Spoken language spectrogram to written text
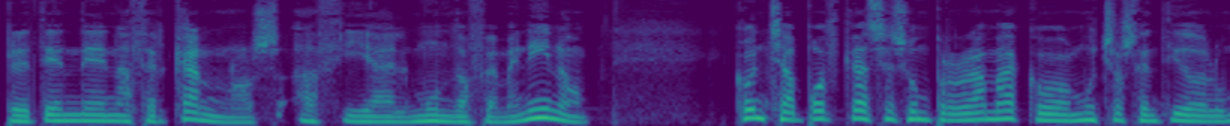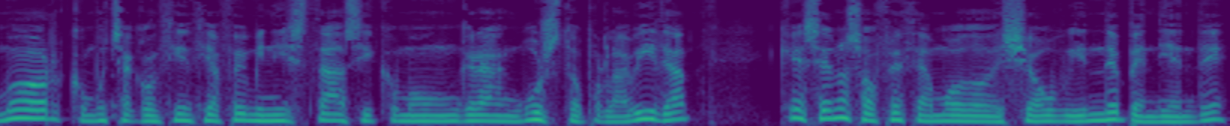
pretenden acercarnos hacia el mundo femenino. Concha Podcast es un programa con mucho sentido del humor, con mucha conciencia feminista, así como un gran gusto por la vida, que se nos ofrece a modo de show independiente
